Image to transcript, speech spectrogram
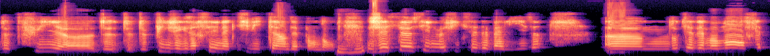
depuis euh, de, de, depuis que j'exerçais une activité indépendante. Mhm. J'essaie aussi de me fixer des balises. Euh, donc il y a des moments en fait,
